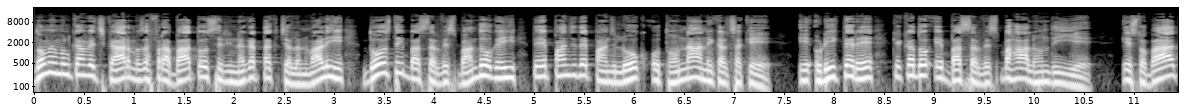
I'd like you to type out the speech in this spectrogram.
ਦੋਵੇਂ ਮੁਲਕਾਂ ਵਿਚਕਾਰ ਮੁਜ਼ੱਫਰਾਬਾਦ ਤੋਂ ਸ੍ਰੀਨਗਰ ਤੱਕ ਚੱਲਣ ਵਾਲੀ ਦੋਸਤੀ ਬੱਸ ਸਰਵਿਸ ਬੰਦ ਹੋ ਗਈ ਤੇ ਪੰਜ ਦੇ ਪੰਜ ਲੋਕ ਉਥੋਂ ਨਾ ਨਿਕਲ ਸਕੇ। ਇਹ ਉਡੀਕਦੇ ਰਹੇ ਕਿ ਕਦੋਂ ਇਹ ਬੱਸ ਸਰਵਿਸ ਬਹਾਲ ਹੁੰਦੀ ਏ। ਇਸ ਤੋਂ ਬਾਅਦ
